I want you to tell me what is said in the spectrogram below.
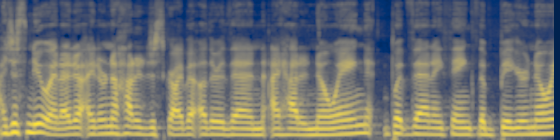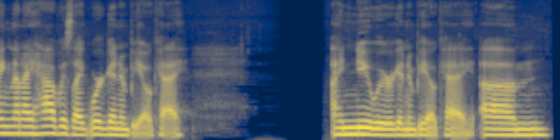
I just knew it. I don't, I don't know how to describe it other than I had a knowing, but then I think the bigger knowing that I had was like we're to be okay. I knew we were to be okay. Um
